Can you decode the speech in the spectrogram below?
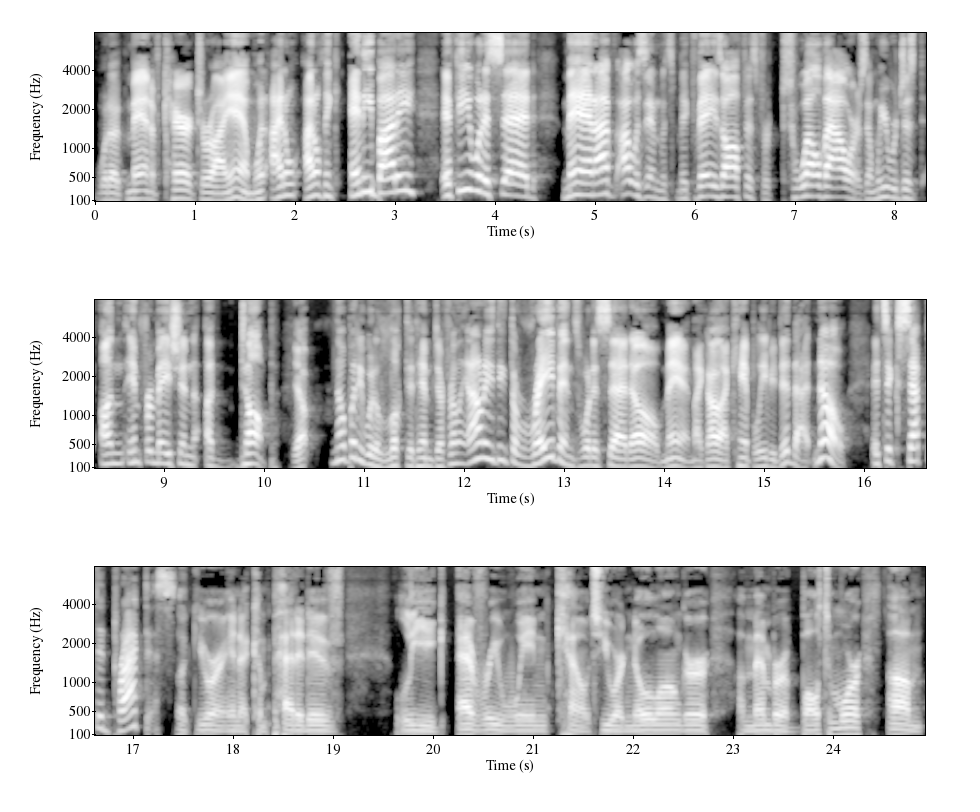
what a man of character I am. When I don't I don't think anybody, if he would have said, Man, I I was in with McVay's office for twelve hours and we were just un, information a dump. Yep. Nobody would have looked at him differently. I don't even think the Ravens would have said, Oh man, like, oh, I can't believe he did that. No, it's accepted practice. Look, you are in a competitive league. Every win counts. You are no longer a member of Baltimore. Um,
